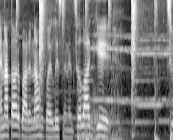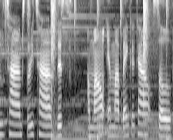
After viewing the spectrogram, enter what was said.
And I thought about it and I was like, listen, until I get two times, three times this amount in my bank account, so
